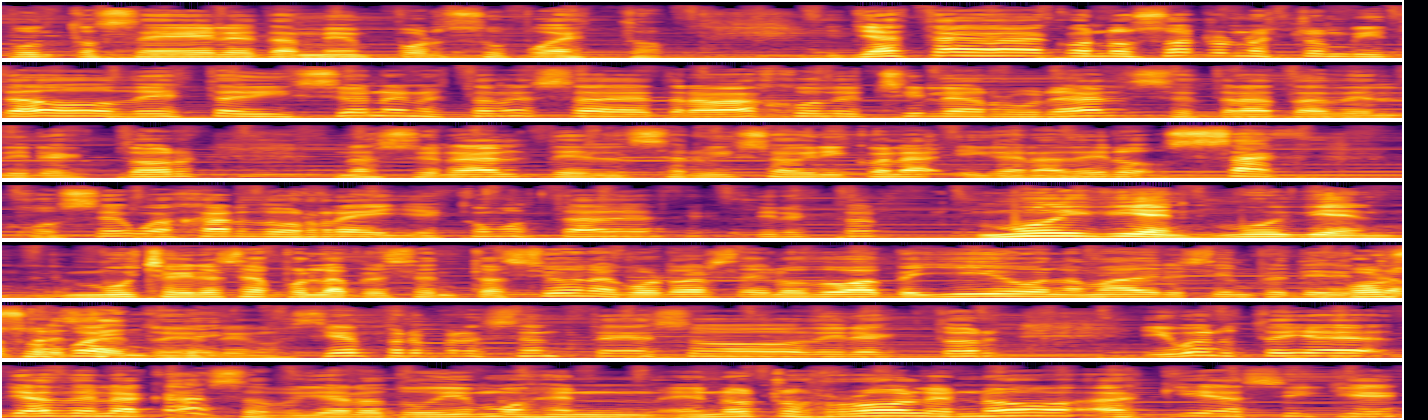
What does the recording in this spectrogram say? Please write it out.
.cl también por supuesto. Ya está con nosotros nuestro invitado de esta edición en esta mesa de trabajo de Chile Rural. Se trata del director nacional del Servicio Agrícola y Ganadero SAC, José Guajardo Reyes. ¿Cómo está, director? Muy bien, muy bien. Muchas gracias por la presentación. Acordarse de los dos apellidos, la madre siempre tiene que estar supuesto, Yo tengo siempre presente eso, director. Y bueno, usted ya, es de la casa, pues ya lo tuvimos en, en otros roles, ¿no? Aquí, así que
